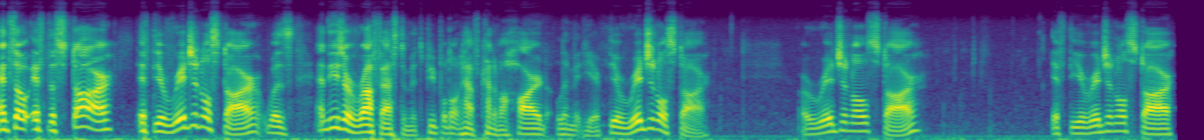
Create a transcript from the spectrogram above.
And so if the star, if the original star was, and these are rough estimates, people don't have kind of a hard limit here. If the original star, original star, if the original star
